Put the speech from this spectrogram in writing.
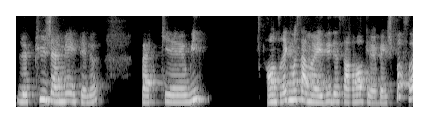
Le plus jamais était là. Fait que oui, on dirait que moi, ça m'a aidé de savoir que ben, je suis pas folle.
